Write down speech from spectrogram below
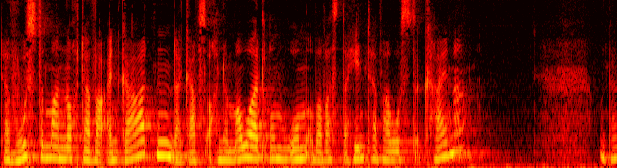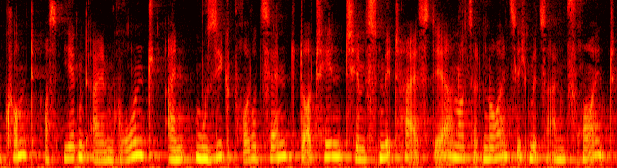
Da wusste man noch, da war ein Garten, da gab es auch eine Mauer drumherum, aber was dahinter war, wusste keiner. Und dann kommt aus irgendeinem Grund ein Musikproduzent dorthin, Tim Smith heißt der, 1990 mit seinem Freund.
